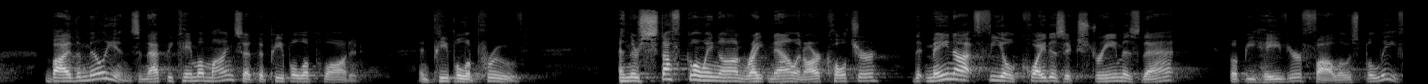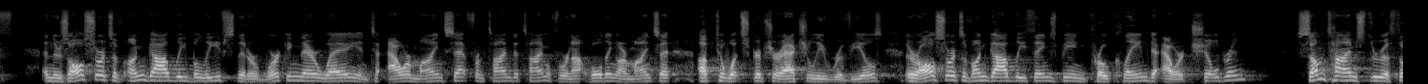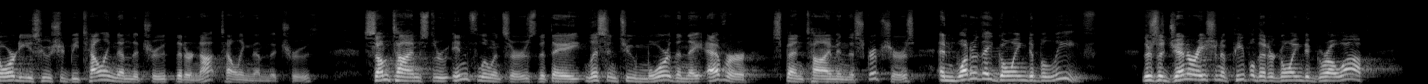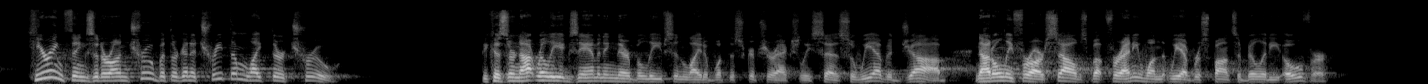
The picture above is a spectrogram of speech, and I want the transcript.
by the millions. And that became a mindset that people applauded and people approved. And there's stuff going on right now in our culture that may not feel quite as extreme as that, but behavior follows belief. And there's all sorts of ungodly beliefs that are working their way into our mindset from time to time if we're not holding our mindset up to what scripture actually reveals. There are all sorts of ungodly things being proclaimed to our children, sometimes through authorities who should be telling them the truth that are not telling them the truth, sometimes through influencers that they listen to more than they ever spend time in the scriptures. And what are they going to believe? There's a generation of people that are going to grow up hearing things that are untrue, but they're going to treat them like they're true. Because they're not really examining their beliefs in light of what the scripture actually says. So we have a job, not only for ourselves, but for anyone that we have responsibility over,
